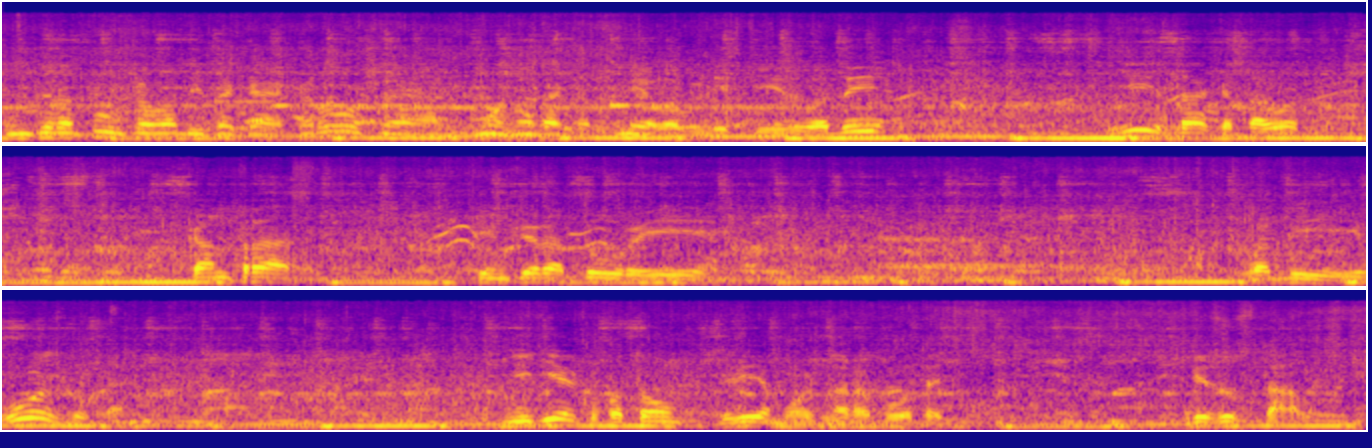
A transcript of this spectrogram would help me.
Температурка воды такая хорошая, можно так вот смело вылезти из воды. И так это вот контраст температуры и э, воды и воздуха. Недельку, потом две можно работать без усталости.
